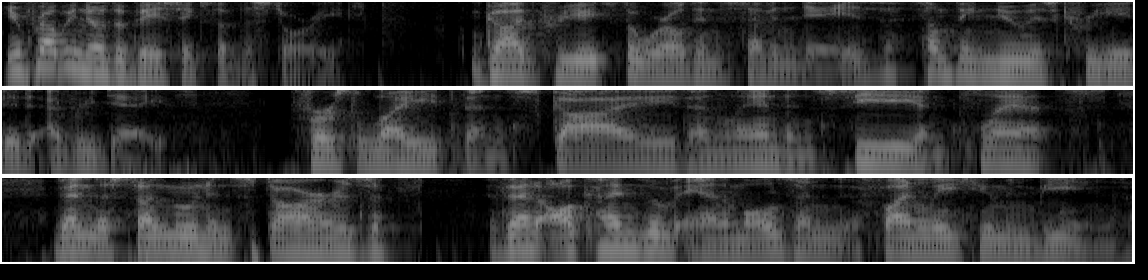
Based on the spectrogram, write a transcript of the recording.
You probably know the basics of the story. God creates the world in seven days. Something new is created every day. First light, then sky, then land and sea and plants, then the sun, moon, and stars, then all kinds of animals, and finally human beings,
